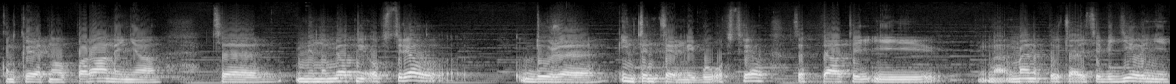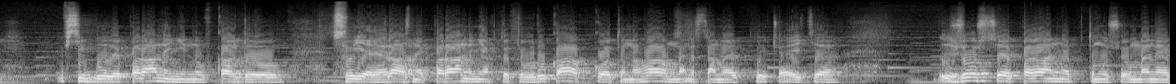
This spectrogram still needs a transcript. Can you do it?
конкретного поранення. Це мінометний обстріл, дуже інтенсивний був обстріл. Це п'ятий і на мене, виходить, відділені. Всі були поранені, ну в кожного своє різне поранення, хто-то в руках, кого-то нога. У мене саме виходить жорстче поранення, тому що в мене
